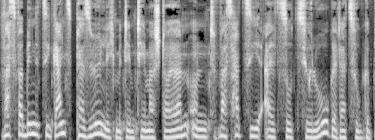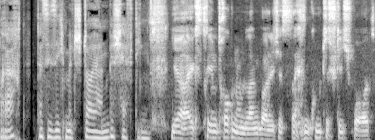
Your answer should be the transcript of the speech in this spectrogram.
Was verbindet Sie ganz persönlich mit dem Thema Steuern und was hat Sie als Soziologe dazu gebracht, dass Sie sich mit Steuern beschäftigen? Ja, extrem trocken und langweilig ist ein gutes Stichwort.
